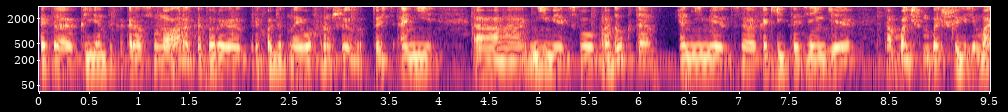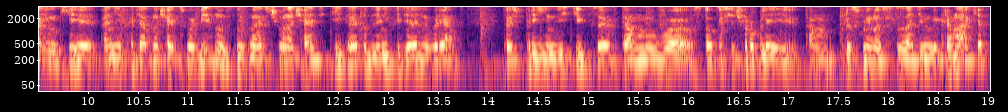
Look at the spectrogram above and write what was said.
Это клиенты как раз Ануара, которые приходят на его франшизу. То есть они э, не имеют своего продукта, они имеют какие-то деньги, там, больш, большие или маленькие, они хотят начать свой бизнес, не знают, с чего начать, и это для них идеальный вариант. То есть при инвестициях там, в 100 тысяч рублей там, плюс-минус за один микромаркет,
